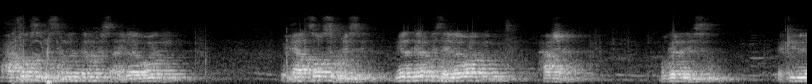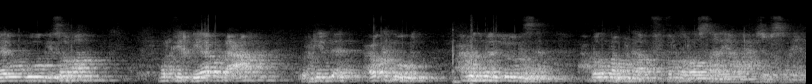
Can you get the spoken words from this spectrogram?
Waxaad soo samaysay miyaad garanaysaa ilaa waagii wixii aad soo samaysay miyaad garanaysaa ilaa waagii xasha ma garanaysa. Laakiin ilahay ugu ogi soo ma. Markay qiyaama dhacaan warkee waxba kama ogi wax badan baad baa markaa farta loo saaraya la xasuusanaya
